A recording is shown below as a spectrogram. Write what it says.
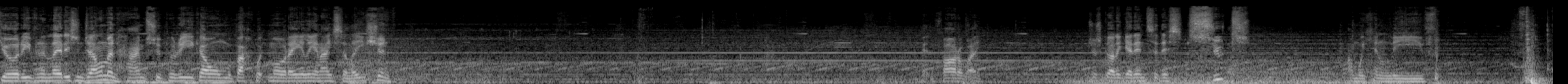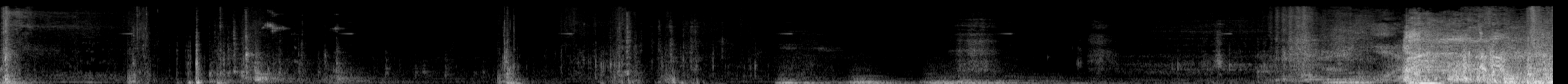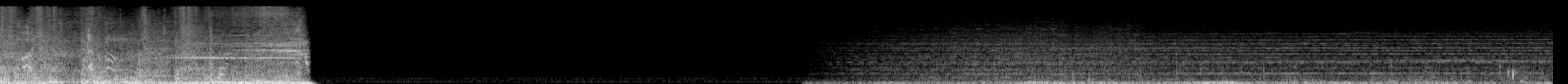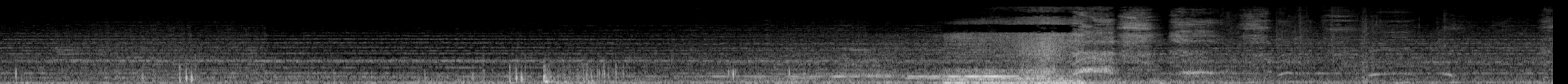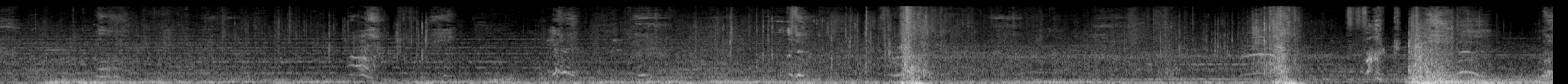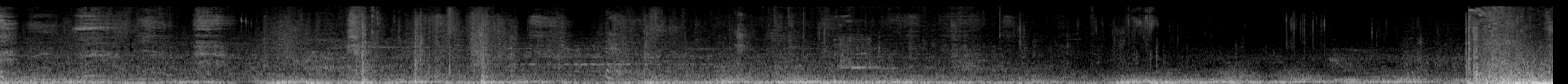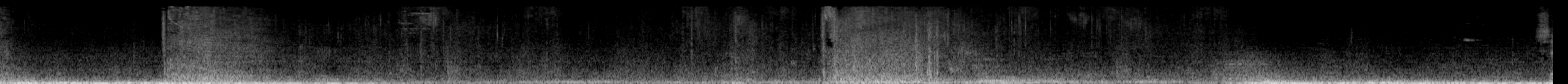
Good evening, ladies and gentlemen. I'm Superego, and we're back with more Alien Isolation. Getting far away. Just got to get into this suit, and we can leave.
